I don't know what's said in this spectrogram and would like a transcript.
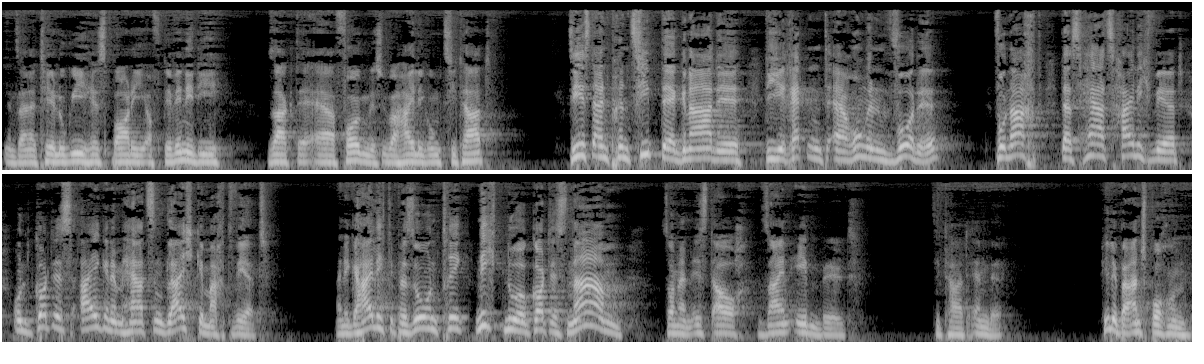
In seiner Theologie His Body of Divinity sagte er Folgendes über Heiligung, Zitat, Sie ist ein Prinzip der Gnade, die rettend errungen wurde, wonach das Herz heilig wird und Gottes eigenem Herzen gleichgemacht wird. Eine geheiligte Person trägt nicht nur Gottes Namen, sondern ist auch sein Ebenbild. Zitat Ende. Viele beanspruchen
